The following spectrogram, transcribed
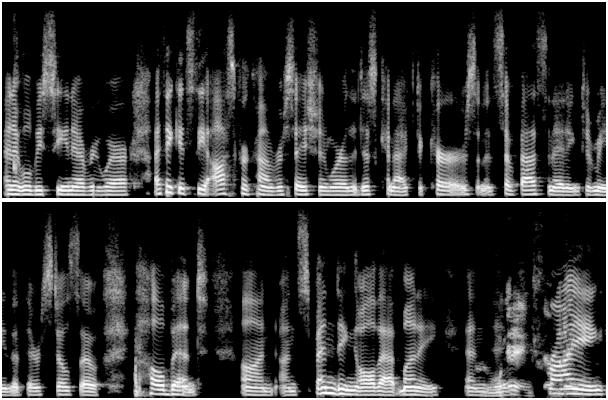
and it will be seen everywhere. I think it's the Oscar conversation where the disconnect occurs, and it's so fascinating to me that they're still so hell bent on on spending all that money and, and trying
